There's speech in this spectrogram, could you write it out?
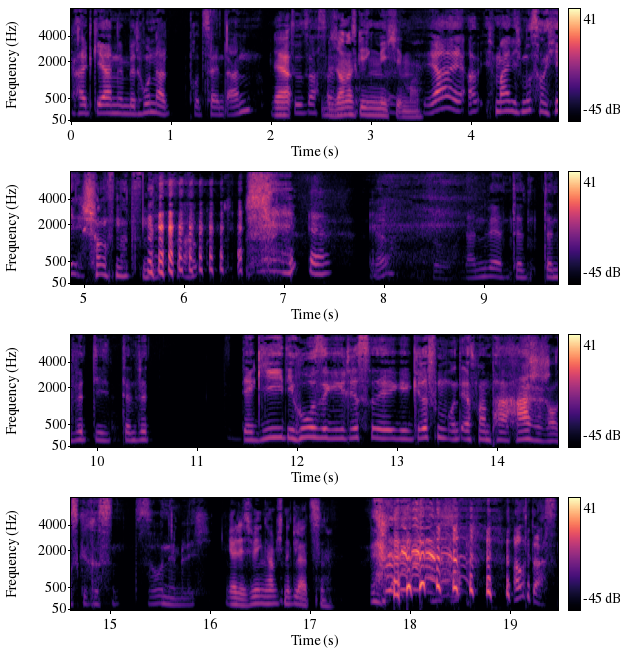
halt gerne mit 100 Prozent an. Ja, halt, besonders gegen mich immer. Ja, ich meine, ich muss auch jede Chance nutzen. Ja. Ja, dann, wär, dann, dann wird die, dann wird der Guy die Hose gerisse, gegriffen und erstmal ein paar Haare rausgerissen. So nämlich. Ja, deswegen habe ich eine Glatze. Auch das.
